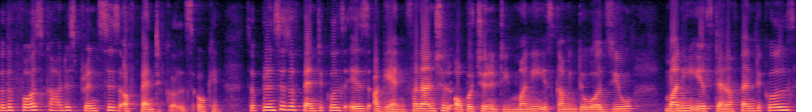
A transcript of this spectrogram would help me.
So the first card is Princess of Pentacles. Okay. So Princess of Pentacles is again financial opportunity. Money is coming towards you. Money is 10 of Pentacles,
